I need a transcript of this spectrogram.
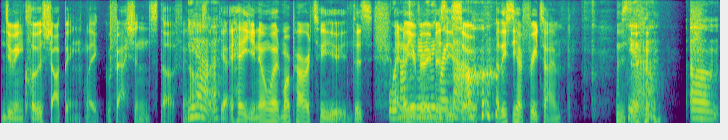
doing clothes shopping like fashion stuff and i was like yeah hey you know what more power to you this We're i know you're very busy right so at least you have free time yeah. Um,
